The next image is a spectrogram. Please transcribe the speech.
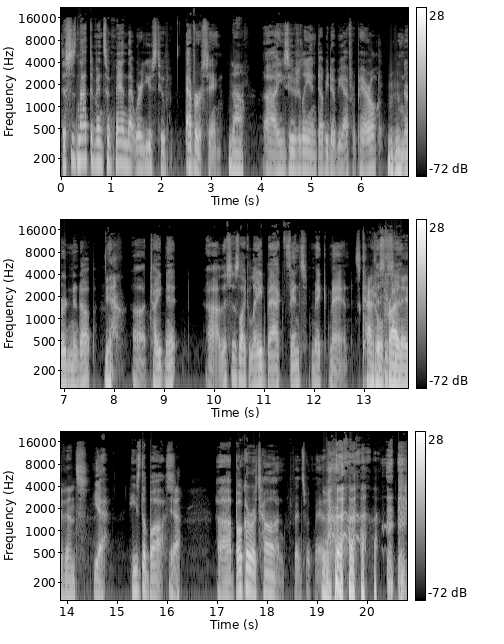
This is not the Vince McMahon that we're used to ever seeing. No, Uh, he's usually in WWF apparel, Mhm. nerding it up, yeah. uh, tight knit. Uh, this is like laid back Vince McMahon. It's casual This is Friday. Vince. Yeah, he's the boss. Yeah. Uh, Boca Raton, Vince McMahon.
